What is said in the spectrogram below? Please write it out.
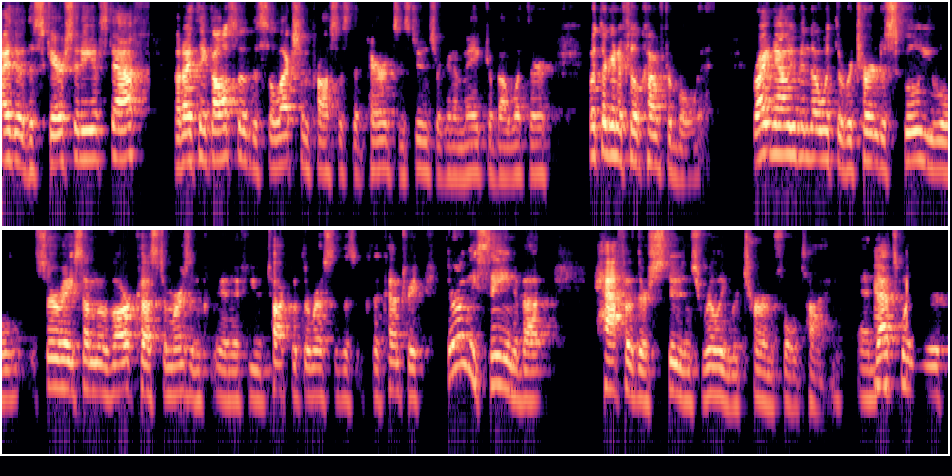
either the scarcity of staff but i think also the selection process that parents and students are going to make about what they're what they're going to feel comfortable with. Right now even though with the return to school you will survey some of our customers and, and if you talk with the rest of the, the country they're only seeing about half of their students really return full time and that's when you're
